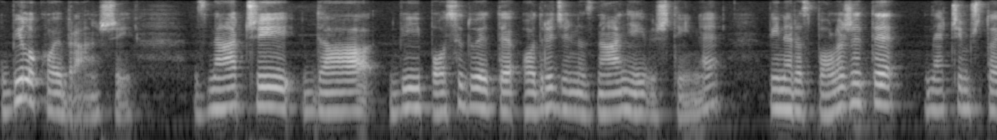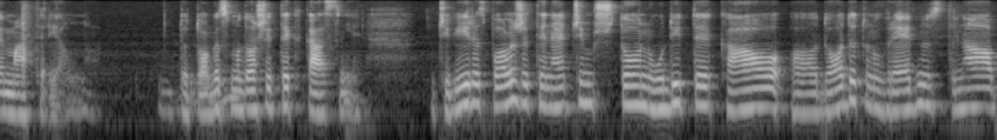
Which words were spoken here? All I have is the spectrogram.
u bilo kojoj branši znači da vi posjedujete određena znanja i veštine, vi ne raspolažete nečim što je materijalno. Do toga smo došli tek kasnije. Znači, vi raspolažete nečim što nudite kao a, dodatnu vrednost na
